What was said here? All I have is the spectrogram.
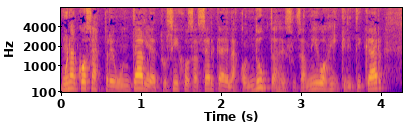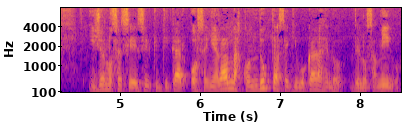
Una cosa es preguntarle a tus hijos acerca de las conductas de sus amigos y criticar, y yo no sé si decir criticar, o señalar las conductas equivocadas de, de los amigos.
